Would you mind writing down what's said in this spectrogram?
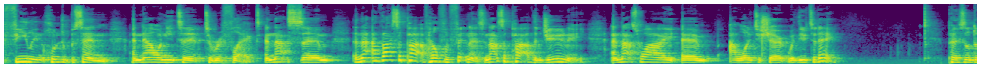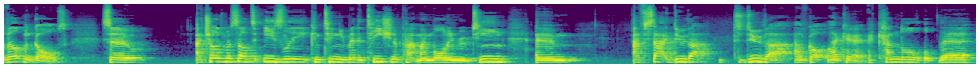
feeling 100%, and now I need to, to reflect. And that's um, and that, that's a part of health and fitness, and that's a part of the journey. And that's why um, I wanted to share it with you today. Personal development goals. So I challenged myself to easily continue meditation a part of my morning routine. Um, I've started do that to do that. I've got like a, a candle up there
